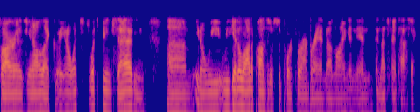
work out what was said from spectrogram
far as you know, like you know what's what's being said, and um, you know we we get a lot of positive support for our brand online, and and and that's fantastic.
